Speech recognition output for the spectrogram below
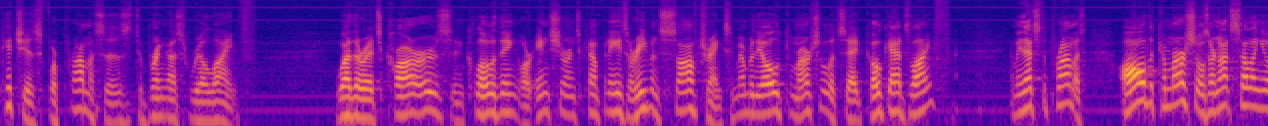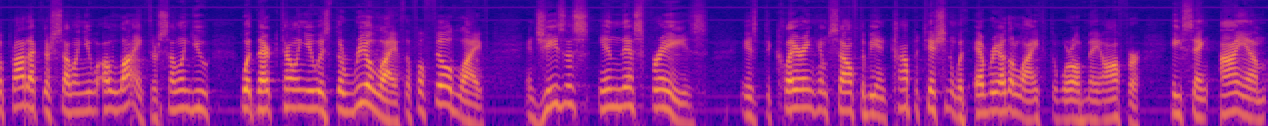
pitches for promises to bring us real life whether it's cars and clothing or insurance companies or even soft drinks. Remember the old commercial that said Coke adds life? I mean, that's the promise. All the commercials are not selling you a product, they're selling you a life. They're selling you what they're telling you is the real life, the fulfilled life. And Jesus, in this phrase, is declaring himself to be in competition with every other light the world may offer. He's saying, I am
